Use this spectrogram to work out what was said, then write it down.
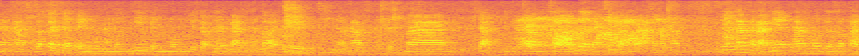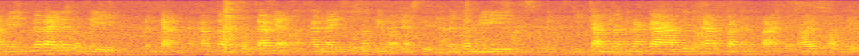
นะครับแล้วก็จะเป็นมุมหนึ่งที่เป็นมุมเกี่ยวกับเรื่องการสัมภาษณ์ชีพนะครับมาจัดกิจกรรมสอนเรื่องอาชีพต่างๆนะครับซึ่งณขณะเนี้ยทางมณฑลสัมพันธ์เองก็ได้เล่นดนตรีเหมือนกันนะครับก็สุดท้ายเนี่ยภายในศูนย์นักพิงเราเนี่ยมันจะมีกิจกรรมนันทนาการที่นะฮะบันเทิงต่างๆอย่างน้อยสองจุด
